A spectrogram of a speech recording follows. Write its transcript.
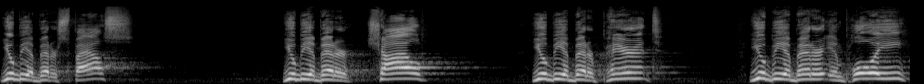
You'll be a better spouse. You'll be a better child. You'll be a better parent. You'll be a better employee.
